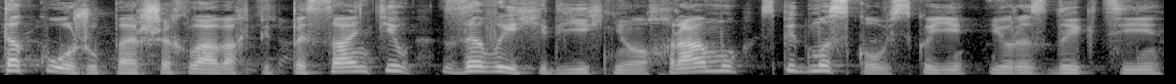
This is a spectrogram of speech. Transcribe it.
також у перших лавах підписантів за вихід їхнього храму з під московської юрисдикції.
